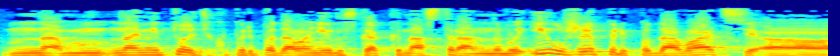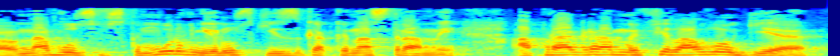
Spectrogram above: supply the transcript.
на, на методику преподавания русского как иностранного и уже преподавать э, на вузовском уровне русский язык как иностранный. А программы филология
